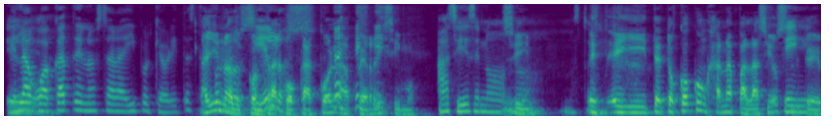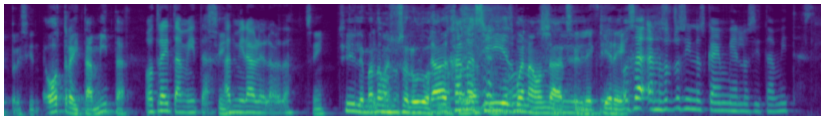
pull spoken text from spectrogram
El eh, aguacate no estará ahí porque ahorita está Hay por uno los contra. Coca-Cola, perrísimo. Ah, sí, ese no. Sí. no- no estoy- Este, y te tocó con Hanna Palacios, Sí. que preside- otra itamita. Otra itamita. Sí. Admirable, la verdad. Sí. Sí, le mandamos un saludo a La Hanna Hanna sí ¿no? es buena onda, Sí. se le quiere. O sea, a nosotros sí nos caen bien los itamitas.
